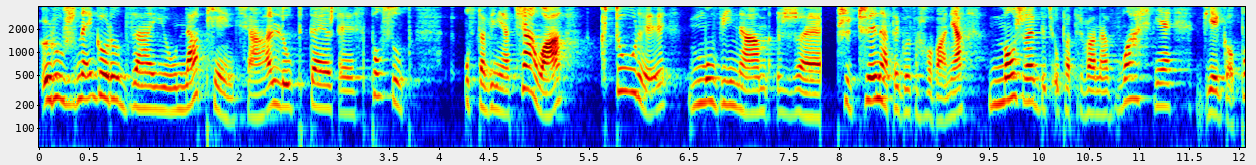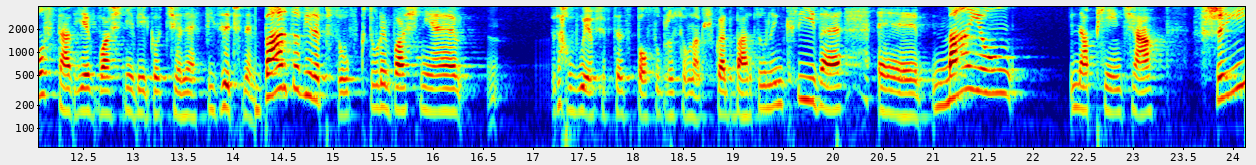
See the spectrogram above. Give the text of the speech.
różnego rodzaju napięcia lub też sposób ustawienia ciała, który mówi nam, że przyczyna tego zachowania może być upatrywana właśnie w jego postawie, właśnie w jego ciele fizycznym. Bardzo wiele psów, które właśnie zachowują się w ten sposób, że są na przykład bardzo lękliwe, e, mają napięcia w szyi,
